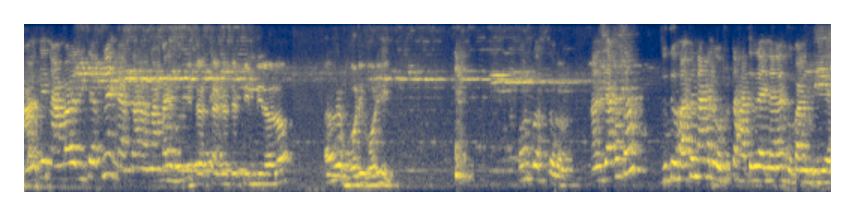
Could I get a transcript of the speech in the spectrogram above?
আমি যে নাম্বারে রিচার্জ নাই? না নাম্বারে বলছি রিচার্জটা যদি তিন দিন হলো তাহলে ভরি ভরি। ফোন করছ। আমি যাব তো। যদি হয়তো না হলে ওষুধটা হাতে করে না দোকানে দিয়ে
